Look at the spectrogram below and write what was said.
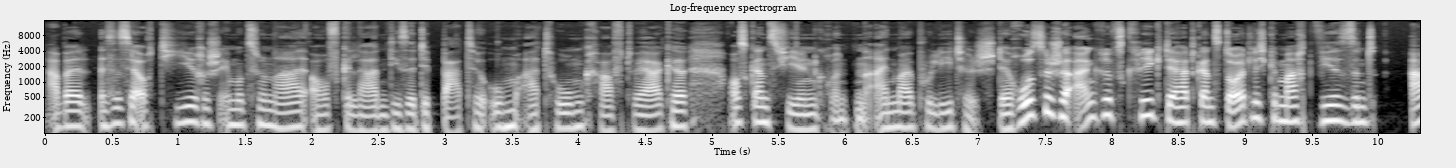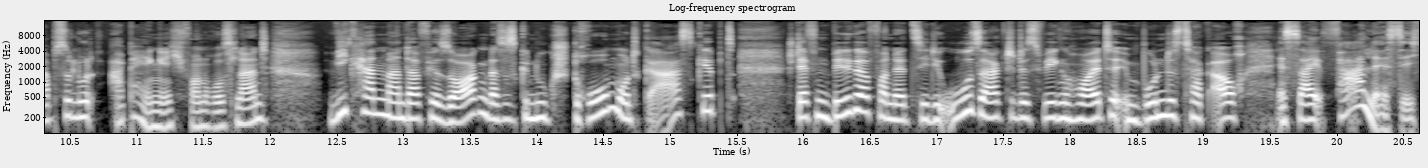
Aber es ist ja auch tierisch emotional aufgeladen, diese Debatte um Atomkraftwerke, aus ganz vielen Gründen. Einmal politisch. Der russische Angriffskrieg, der hat ganz deutlich gemacht, wir sind absolut abhängig von Russland. Wie kann man dafür sorgen, dass es genug Strom und Gas gibt? Steffen Bilger von der CDU sagte deswegen heute im Bundestag auch, es sei fahrlässig,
